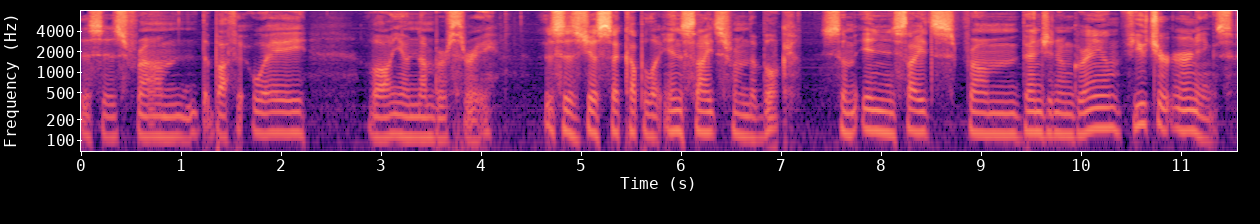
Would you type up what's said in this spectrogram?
This is from The Buffett Way, volume number three. This is just a couple of insights from the book. Some insights from Benjamin Graham future earnings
